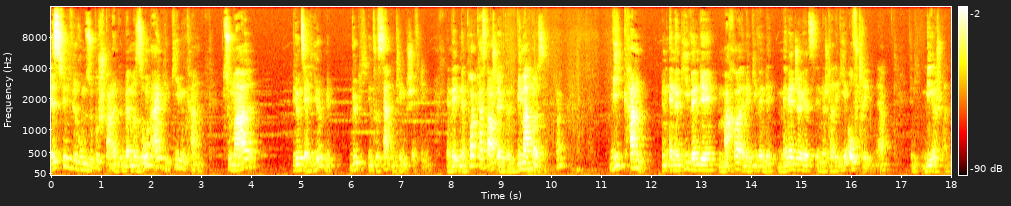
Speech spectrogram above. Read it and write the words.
Das finde ich wiederum super spannend. Und wenn man so einen Einblick geben kann, zumal wir uns ja hier mit wirklich interessanten Themen beschäftigen, wenn wir in einem Podcast darstellen können, wie machen wir das? Wie kann ein Energiewende-Macher, Energiewende-Manager jetzt in der Strategie auftreten? Ja? Finde ich mega spannend.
